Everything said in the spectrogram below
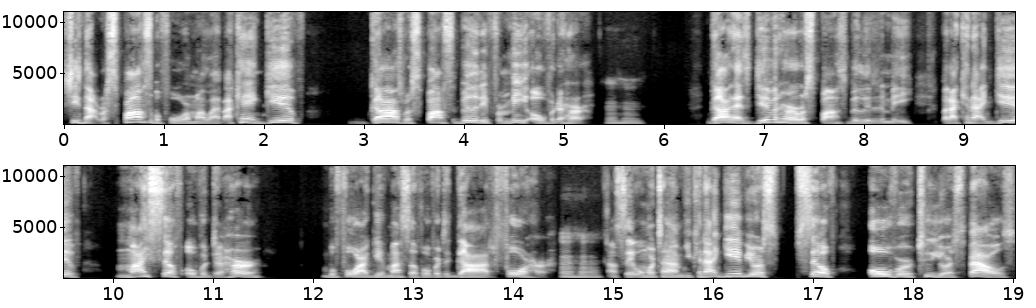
she's not responsible for in my life. I can't give God's responsibility for me over to her. mhm. God has given her a responsibility to me, but I cannot give myself over to her before I give myself over to God for her. Mhm. I'll say it one more time. You cannot give yourself over to your spouse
